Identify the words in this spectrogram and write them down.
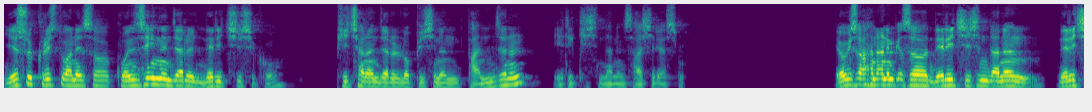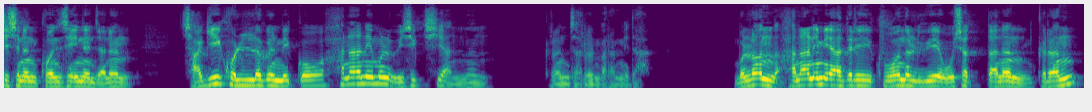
예수 그리스도 안에서 권세 있는 자를 내리치시고 비천한 자를 높이시는 반전을 일으키신다는 사실이었습니다. 여기서 하나님께서 내리치신다는 내리치시는 권세 있는 자는 자기 권력을 믿고 하나님을 의식치 않는 그런 자를 말합니다. 물론 하나님의 아들이 구원을 위해 오셨다는 그런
